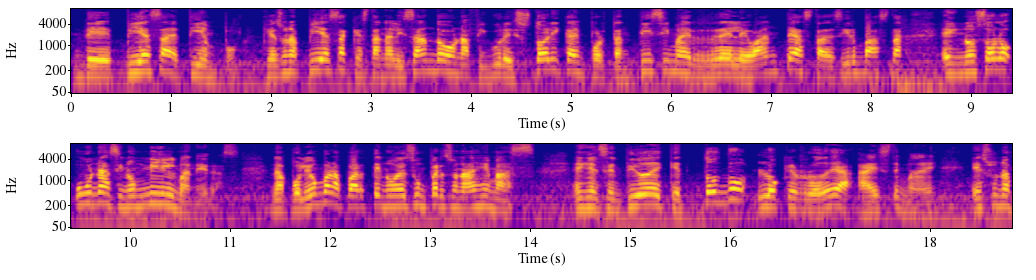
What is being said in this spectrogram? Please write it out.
de pieza de tiempo, que es una pieza que está analizando una figura histórica importantísima y relevante hasta decir basta en no solo una, sino mil maneras. Napoleón Bonaparte no es un personaje más, en el sentido de que todo lo que rodea a este Mae es una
